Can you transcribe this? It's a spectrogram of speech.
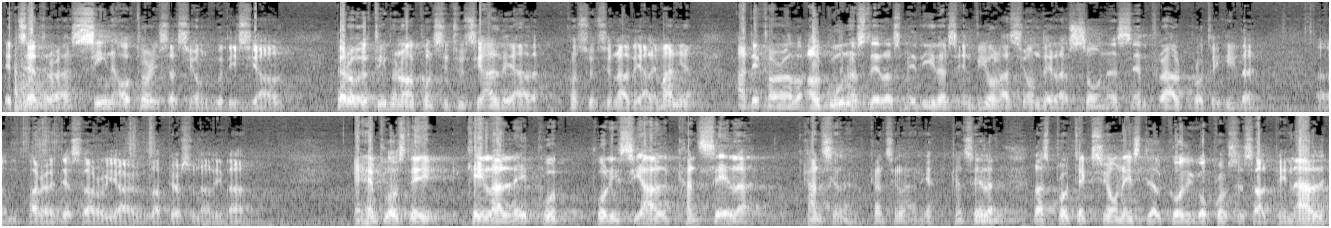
etcétera, sin autorización judicial, pero el Tribunal Constitucional de, Constitucional de Alemania ha declarado algunas de las medidas en violación de la zona central protegida um, para desarrollar la personalidad. Ejemplos de que la ley policial cancela, cancela, cancelaria, cancela las protecciones del Código Procesal Penal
